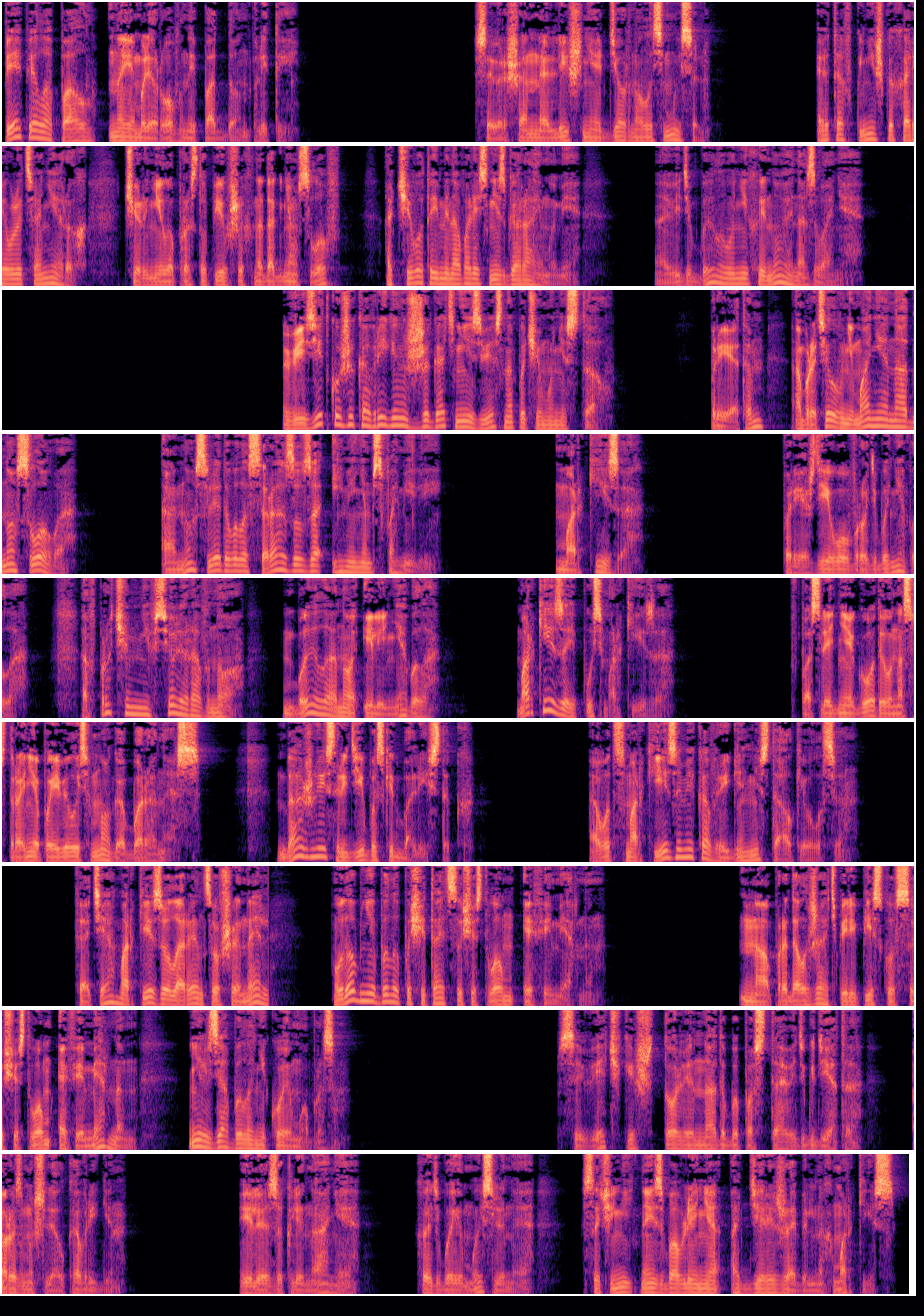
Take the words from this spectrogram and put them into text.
Пепел опал на эмалированный поддон плиты. Совершенно лишняя дернулась мысль. Это в книжках о революционерах, чернила проступивших над огнем слов, от чего то именовались несгораемыми, а ведь было у них иное название — Визитку же Ковригин сжигать неизвестно почему не стал. При этом обратил внимание на одно слово. Оно следовало сразу за именем с фамилией. Маркиза. Прежде его вроде бы не было. А впрочем, не все ли равно, было оно или не было. Маркиза и пусть маркиза. В последние годы у нас в стране появилось много баронесс. Даже и среди баскетболисток. А вот с маркизами Ковригин не сталкивался. Хотя маркизу Лоренцо Шинель удобнее было посчитать существом эфемерным. Но продолжать переписку с существом эфемерным нельзя было никоим образом. «Свечки, что ли, надо бы поставить где-то», — размышлял Ковригин. «Или заклинание, хоть бы и мысленное — сочинить на избавление от дирижабельных маркиз.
